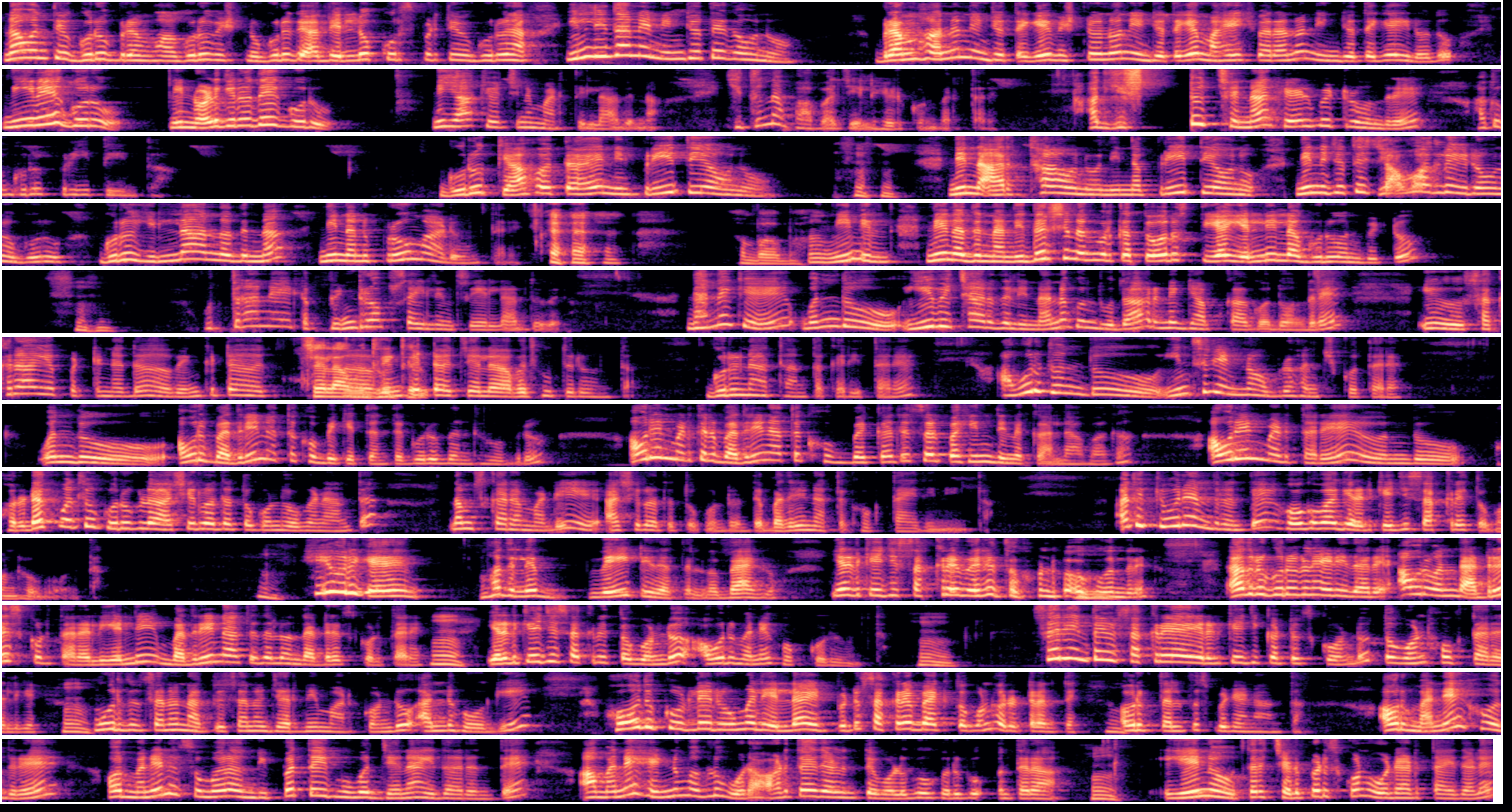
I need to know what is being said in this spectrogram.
ನಾವಂತೀವಿ ಗುರು ಬ್ರಹ್ಮ, ಗುರು ವಿಷ್ಣು, ಗುರು ಅದೆಲ್ಲೋ ಕೂರಿಸ್ಬಿಡ್ತೀವಿ ಗುರುನ. ಇಲ್ಲಿದ್ದಾನೆ ನಿನ್ನ ಜೊತೆಗೆ ಅವನು. ಬ್ರಹ್ಮನು ನಿನ್ನ ಜೊತೆಗೆ, ವಿಷ್ಣುನು ನಿನ್ನ ಜೊತೆಗೆ, ಮಹೇಶ್ವರನು ನಿನ್ನ ಜೊತೆಗೆ ಇರೋದು. ನೀನೇ ಗುರು, ನಿನ್ನೊಳಗಿರೋದೇ ಗುರು. ನೀ ಯಾಕೆ ಯೋಚನೆ ಮಾಡ್ತಿಲ್ಲ ಅದನ್ನು? ಇದನ್ನು ಬಾಬಾಜಿಯಲ್ಲಿ ಹೇಳ್ಕೊಂಡು ಬರ್ತಾರೆ. ಅದು ಎಷ್ಟು ಚೆನ್ನಾಗಿ ಹೇಳ್ಬಿಟ್ರು ಅಂದರೆ ಅದು ಗುರು ಪ್ರೀತಿ ಅಂತ. ಗುರು ಕ್ಯಾ ಹೋತಾ ಹೇ? ನಿನ್ನ ಪ್ರೀತಿ ಅವನು. ನಿನ್ನ ಅರ್ಥ ಅವನು ನಿನ್ನ ಪ್ರೀತಿ ಅವನು ನಿನ್ನ ಜೊತೆ ಯಾವಾಗಲೂ ಇರೋನು ಗುರು ಗುರು ಇಲ್ಲ ಅನ್ನೋದನ್ನ ನೀನನ್ನು ಪ್ರೂವ್ ಮಾಡು ಅಂತಾರೆ. ನೀನ್ ನೀನ್ ಅದನ್ನ ನಿದರ್ಶನದ ಮೂಲಕ ತೋರಿಸ್ತೀಯ? ಎಲ್ಲಿಲ್ಲ ಗುರು ಅಂದ್ಬಿಟ್ಟು. ಉತ್ತರನೇ ಇಲ್ಲ ಪಿನ್ ಡ್ರಾಪ್ ಸೈಲೆನ್ಸ್ ಎಲ್ಲಾರ್ದು ನನಗೆ ಒಂದು ಈ ವಿಚಾರದಲ್ಲಿ ನನಗೊಂದು ಉದಾಹರಣೆ ಜ್ಞಾಪಕ ಆಗೋದು ಅಂದ್ರೆ ಈ ಸಖರಾಯಪಟ್ಟಣದ ವೆಂಕಟ. ವೆಂಕಟಾಚಲ ಅವಧೂತರು ಅಂತ. ಗುರುನಾಥ ಅಂತ ಕರೀತಾರೆ. ಅವ್ರದ್ದೊಂದು ಇನ್ಸಿಡೆಂಟ್ನ ಒಬ್ರು ಹಂಚ್ಕೋತಾರೆ. ಒಂದು ಅವರು ಬದ್ರಿನಾಥಕ್ಕೆ ಹೋಗ್ಬೇಕಿತ್ತಂತೆ ಗುರು ಬಂಧು ಒಬ್ರು. ಅವ್ರೇನು ಮಾಡ್ತಾರೆ ಬದ್ರಿನಾಥಕ್ಕೆ ಹೋಗ್ಬೇಕಾದ್ರೆ ಸ್ವಲ್ಪ ಹಿಂದಿನ ಕಾಲ ಅವಾಗ ಅವ್ರೇನು ಮಾಡ್ತಾರೆ ಒಂದು ಹೊರಡಕ್ಕೆ ಮೊದಲು ಗುರುಗಳ ಆಶೀರ್ವಾದ ತೊಗೊಂಡು ಹೋಗೋಣ ಅಂತ ನಮಸ್ಕಾರ ಮಾಡಿ ಆಶೀರ್ವಾದ ತೊಗೊಂಡ್ರಂತೆ ಬದ್ರಿನಾಥಕ್ಕೆ ಹೋಗ್ತಾ ಇದ್ದೀನಿ ಅಂತ. ಅದಕ್ಕೆ ಇವರೇ ಅಂದ್ರಂತೆ ಹೋಗುವಾಗ ಎರಡು ಕೆ ಜಿ ಸಕ್ಕರೆ ತೊಗೊಂಡು ಹೋಗು ಅಂತ. ಇವರಿಗೆ ಮೊದಲೇ ವೆಯ್ಟ್ ಇರತ್ತಲ್ವ ಬ್ಯಾಗು ಎರಡು ಕೆ ಜಿ ಸಕ್ಕರೆ ಬೇರೆ ತೊಗೊಂಡು ಹೋಗು. ಅಂದರೆ. ಆದರೂ ಗುರುಗಳು ಹೇಳಿದ್ದಾರೆ ಅವರು ಒಂದು ಅಡ್ರೆಸ್ ಕೊಡ್ತಾರೆ. ಅಲ್ಲಿ ಎಲ್ಲಿ ಬದ್ರಿನಾಥದಲ್ಲಿ ಒಂದು ಅಡ್ರೆಸ್ ಕೊಡ್ತಾರೆ. ಎರಡು ಕೆ ಜಿ ಸಕ್ಕರೆ ತಗೊಂಡು ಅವ್ರ ಮನೆಗೆ ಹೋಗ್ಕೊಡು ಅಂತ. ಸರಿ ಅಂತ ಇವ್ರು ಸಕ್ಕರೆ ಎರಡು ಕೆ ಜಿ ಕಟ್ಟಿಸ್ಕೊಂಡು ತಗೊಂಡು ಹೋಗ್ತಾರೆ ಅಲ್ಲಿಗೆ. ಮೂರು ದಿವಸನೋ ನಾಲ್ಕು ದಿವಸನೋ ಜರ್ನಿ ಮಾಡಿಕೊಂಡು ಅಲ್ಲಿ ಹೋಗಿ ಹೋದ ಕೂಡಲೇ ರೂಮಲ್ಲಿ ಎಲ್ಲ ಇಟ್ಬಿಟ್ಟು ಸಕ್ಕರೆ ಬ್ಯಾಗ್ ತೊಗೊಂಡು ಹೊರಟ್ರಂತೆ. ಅವ್ರಿಗೆ ತಲುಪಿಸ್ಬಿಡೋಣ ಅಂತ. ಅವ್ರ ಮನೆಗೆ ಹೋದ್ರೆ ಅವ್ರ ಮನೇಲಿ ಸುಮಾರು ಒಂದು ಇಪ್ಪತ್ತೈದು ಮೂವತ್ತು ಜನ ಇದಾರಂತೆ. ಆ ಮನೆ ಹೆಣ್ಣು ಮಗಳು ಓಡಾಡ್ತಾ ಇದ್ದಾಳಂತೆ ಒಳಗು ಹೊರಗು ಒಂಥರ. ಏನು ಒಂಥರ ಚಡಪಡಿಸ್ಕೊಂಡು ಓಡಾಡ್ತಾ ಇದ್ದಾಳೆ.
